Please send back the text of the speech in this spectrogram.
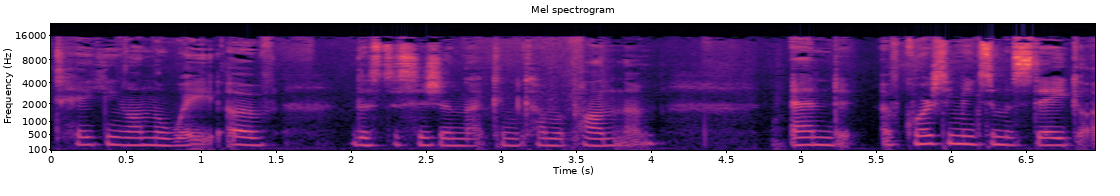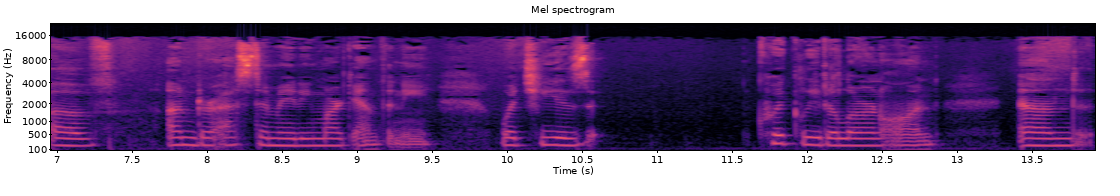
taking on the weight of this decision that can come upon them. And of course, he makes a mistake of underestimating Mark Antony, which he is quickly to learn on and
